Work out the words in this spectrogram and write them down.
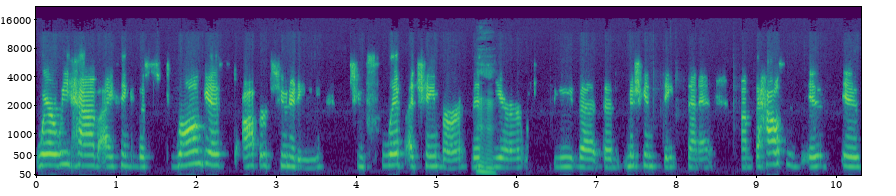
where we have, I think, the strongest opportunity to flip a chamber this Mhm. year, which would be the, the Michigan State Senate. Um, the House is, is is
